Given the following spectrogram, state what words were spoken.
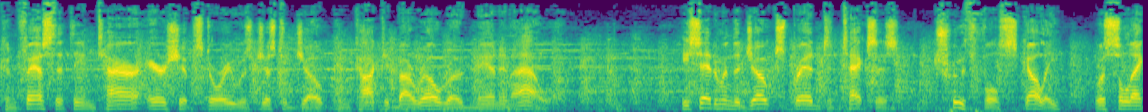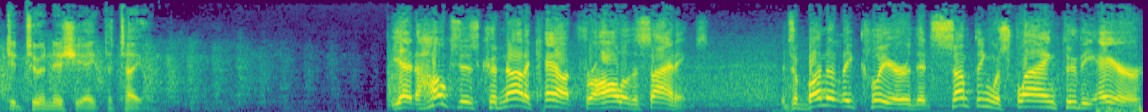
confessed that the entire airship story was just a joke concocted by railroad men in Iowa. He said when the joke spread to Texas, truthful Scully was selected to initiate the tale. Yet hoaxes could not account for all of the sightings. It's abundantly clear that something was flying through the air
